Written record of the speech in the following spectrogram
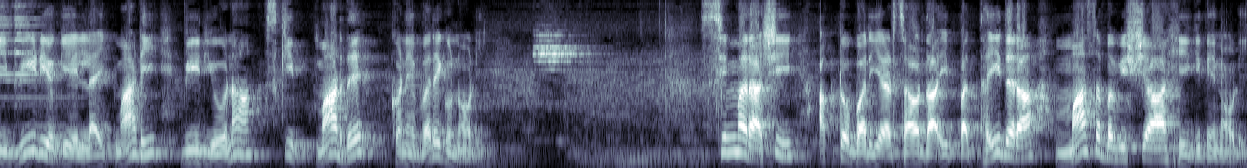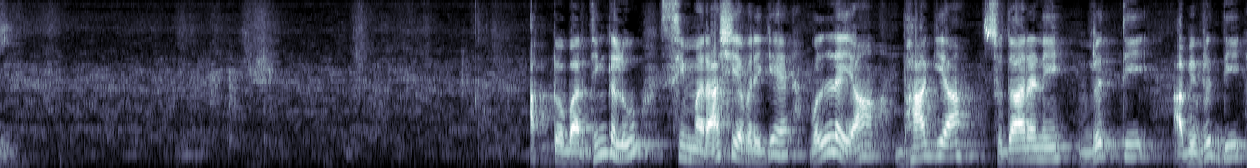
ಈ ವಿಡಿಯೋಗೆ ಲೈಕ್ ಮಾಡಿ ವಿಡಿಯೋನ ಸ್ಕಿಪ್ ಮಾಡದೆ ಕೊನೆವರೆಗೂ ನೋಡಿ. ಸಿಂಹರಾಶಿ ಅಕ್ಟೋಬರ್ ಎರಡು ಸಾವಿರದ ಇಪ್ಪತ್ತೈದರ ಮಾಸ ಭವಿಷ್ಯ ಹೀಗಿದೆ ನೋಡಿ. ಅಕ್ಟೋಬರ್ ತಿಂಗಳು ಸಿಂಹರಾಶಿಯವರಿಗೆ ಒಳ್ಳೆಯ ಭಾಗ್ಯ, ಸುಧಾರಣೆ, ವೃತ್ತಿ, ಅಭಿವೃದ್ಧಿ,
